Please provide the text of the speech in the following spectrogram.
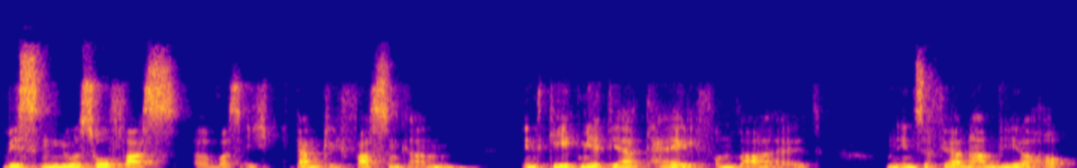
Wissen nur so fasse, äh, was ich gedanklich fassen kann, entgeht mir der Teil von Wahrheit. Und insofern haben wir,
